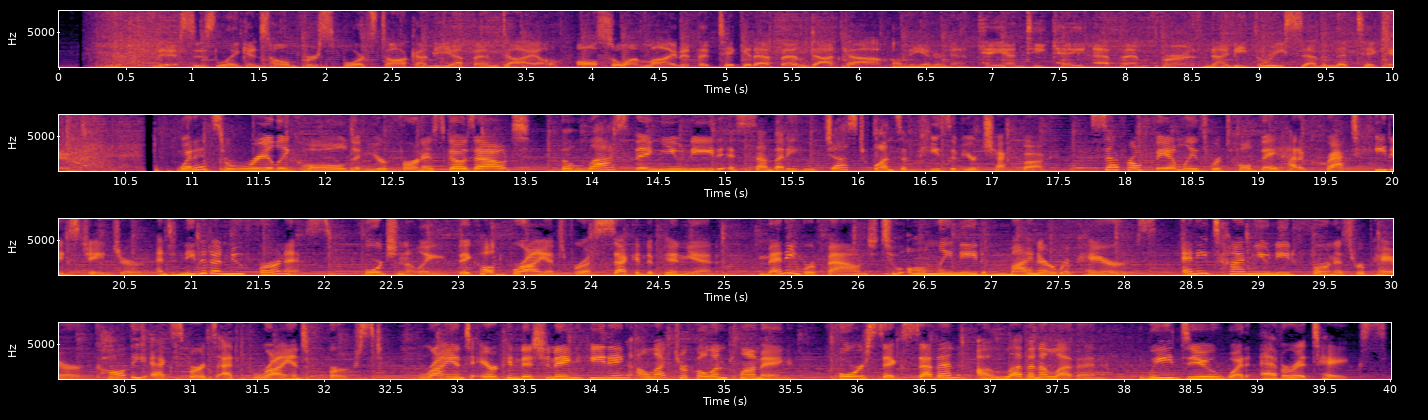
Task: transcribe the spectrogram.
This is Lincoln's home for sports talk on the FM dial. Also online at theticketfm.com. On the internet. KNTK FM Firth, 93.7 The Ticket. When it's really cold and your furnace goes out, the last thing you need is somebody who just wants a piece of your checkbook. Several families were told they had a cracked heat exchanger and needed a new furnace. Fortunately, they called Bryant for a second opinion. Many were found to only need minor repairs. Anytime you need furnace repair, call the experts at Bryant first. Bryant Air Conditioning, Heating, Electrical, and Plumbing. 467 1111. We do whatever it takes.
